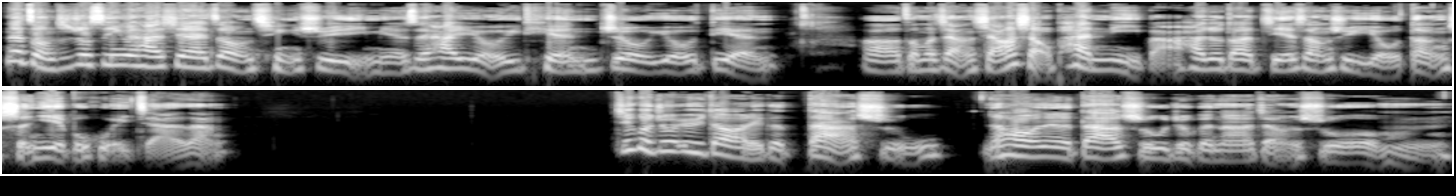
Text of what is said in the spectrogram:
那总之就是因为她现在这种情绪里面，所以她有一天就有点呃，怎么讲，想要小叛逆吧，她就到街上去游荡，深夜不回家这样。结果就遇到了一个大叔，然后那个大叔就跟她讲说，嗯，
